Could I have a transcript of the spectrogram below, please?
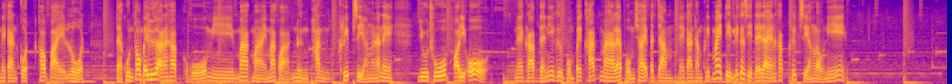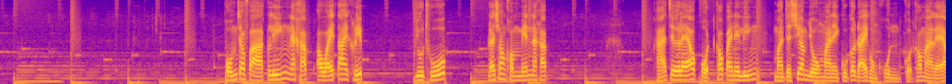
ในการกด เข้าไปโหลด แต่คุณต้องไปเลือกนะครับ โอ้โห มีมากมายมากกว่า 1,000 คลิปเสียงนะใน YouTube Audio นะครับ แต่นี่คือผมไปคัดมาและผมใช้ประจำในการทำคลิปไม่ติดลิขสิทธิ์ใดๆนะครับ คลิปเสียงเหล่านี้ ผมจะฝากลิงก์นะครับ เอาไว้ใต้คลิป YouTube และช่องคอมเมนต์นะครับ หาเจอแล้วกดเข้าไปในลิงก์ มันจะเชื่อมโยงมาใน Google Drive ของคุณ กดเข้ามาแล้ว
